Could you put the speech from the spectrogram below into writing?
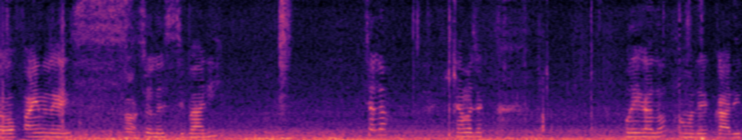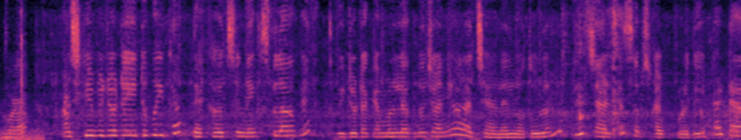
তো ফাইনাল গাইস চলে এসেছি বাড়ি। চলো নামা যাক। হয়ে গেল আমাদের গাড়ি ঘোড়া আজকের ভিডিওটা এইটুকুই থাক দেখা হচ্ছে নেক্সট ব্লগে ভিডিওটা কেমন লাগল জানিও আর চ্যানেল নতুন হলে প্লিজ চ্যানেলটা সাবস্ক্রাইব করে দিও। টাটা।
